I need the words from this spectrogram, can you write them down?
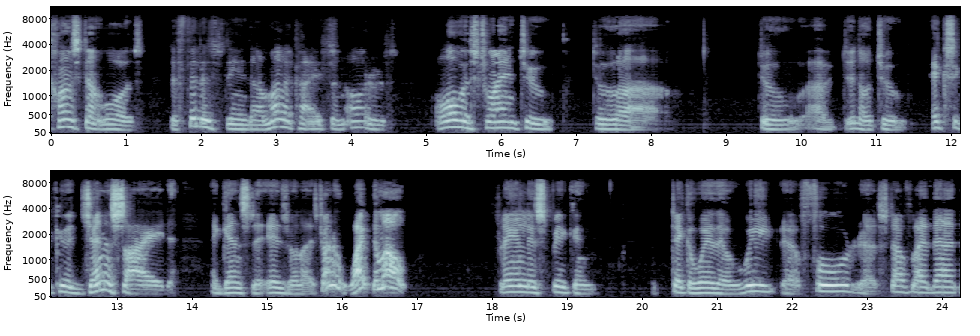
constant wars, the Philistines, the Amalekites, and others always trying to to uh, to uh, you know to execute genocide against the Israelites, trying to wipe them out. Plainly speaking, take away their wheat, their food, their stuff like that.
